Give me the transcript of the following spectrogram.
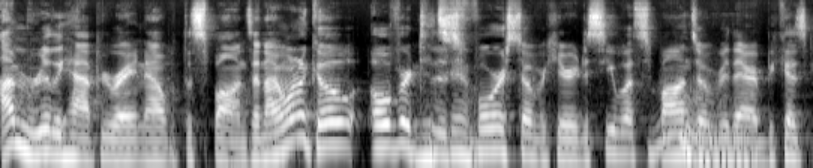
I'm really happy right now with the spawns, and I want to go over to this too. forest over here to see what spawns over there. Because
